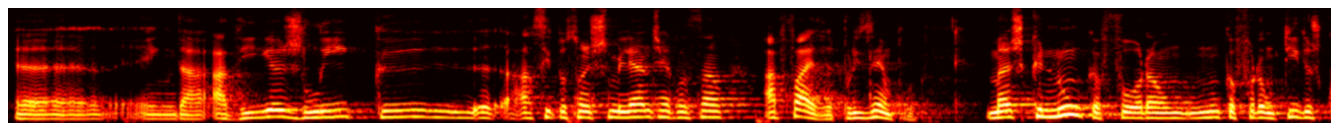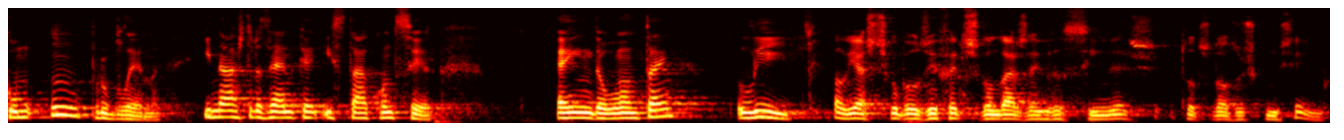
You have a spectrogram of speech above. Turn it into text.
Uh, ainda há, dias li que há situações semelhantes em relação à Pfizer, por exemplo, mas que nunca foram, nunca foram tidas como um problema. E na AstraZeneca isso está a acontecer. Ainda ontem li. Aliás, desculpa, os efeitos secundários em vacinas, todos nós os conhecemos.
